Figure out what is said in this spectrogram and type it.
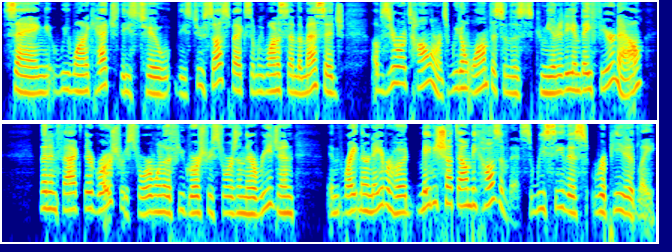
saying we want to catch these two these two suspects and we want to send the message of zero tolerance. We don't want this in this community and they fear now that in fact their grocery store, one of the few grocery stores in their region in, right in their neighborhood may be shut down because of this. We see this repeatedly.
